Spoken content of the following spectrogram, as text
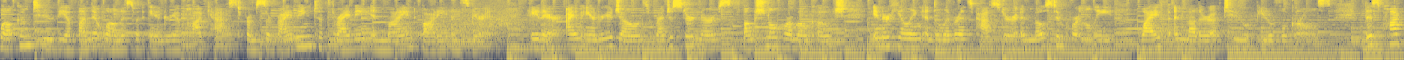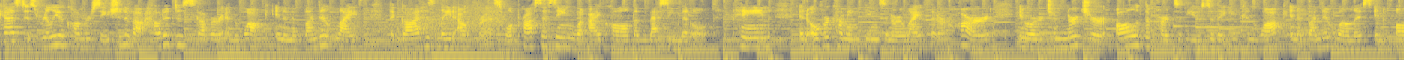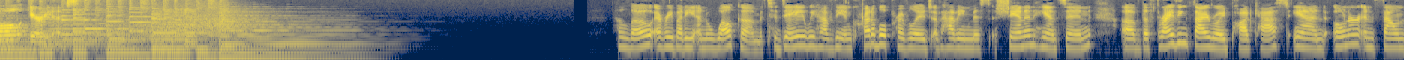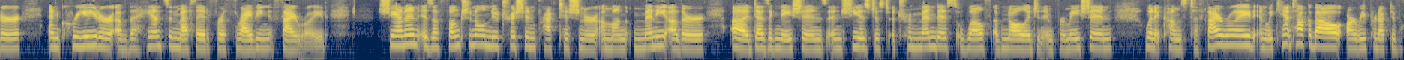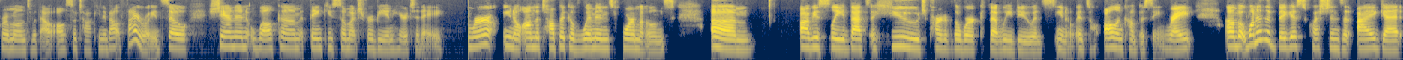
Welcome to the Abundant Wellness with Andrea podcast from surviving to thriving in mind, body, and spirit. Hey there, I'm Andrea Jones, registered nurse, functional hormone coach, inner healing and deliverance pastor, and most importantly, wife and mother of two beautiful girls. This podcast is really a conversation about how to discover and walk in an abundant life that God has laid out for us while processing what I call the messy middle pain and overcoming things in our life that are hard in order to nurture all of the parts of you so that you can walk in abundant wellness in all areas. Hello, everybody, and welcome. Today we have the incredible privilege of having Miss Shannon Hanson of the Thriving Thyroid podcast and owner and founder and creator of the Hanson Method for Thriving Thyroid. Shannon is a functional nutrition practitioner among many other uh, designations, and she is just a tremendous wealth of knowledge and information when it comes to thyroid. And we can't talk about our reproductive hormones without also talking about thyroid. So, Shannon, welcome. Thank you so much for being here today. We're, you know, on the topic of women's hormones. Um, obviously that's a huge part of the work that we do. It's you know it's all encompassing right? Um, but one of the biggest questions that i get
